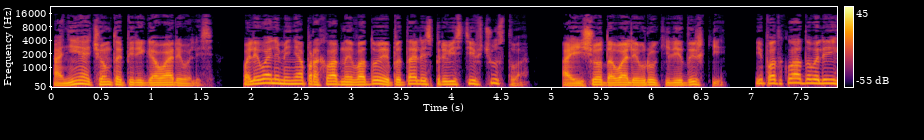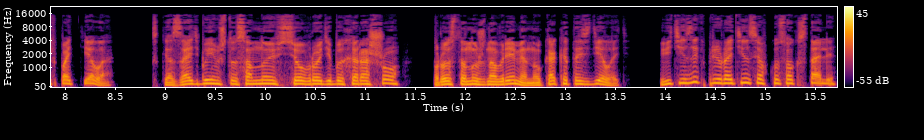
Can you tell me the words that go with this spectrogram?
Они о чем-то переговаривались, поливали меня прохладной водой и пытались привести в чувство. А еще давали в руки ледышки и подкладывали их под тело. Сказать бы им, что со мной все вроде бы хорошо, просто нужно время, но как это сделать? Ведь язык превратился в кусок стали,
